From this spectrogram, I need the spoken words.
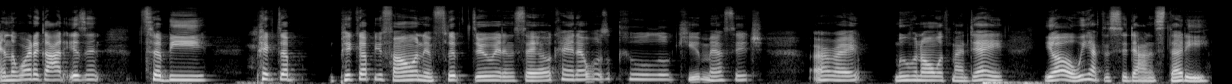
And the word of God isn't to be picked up, pick up your phone and flip through it and say, okay, that was a cool little cute message. All right, moving on with my day. Yo, we have to sit down and study.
